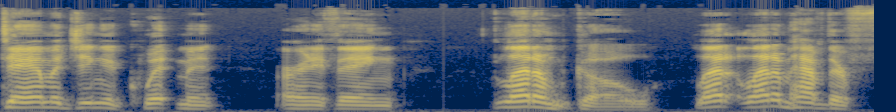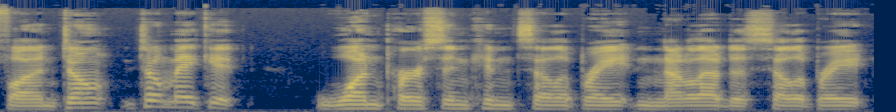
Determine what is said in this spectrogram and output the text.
damaging equipment or anything, let them go. Let let them have their fun. Don't don't make it one person can celebrate and not allowed to celebrate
